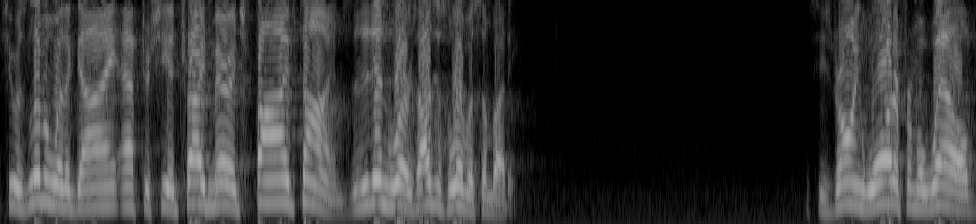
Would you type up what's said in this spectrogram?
she was living with a guy after she had tried marriage five times and it didn't work. So I'll just live with somebody. She's drawing water from a well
